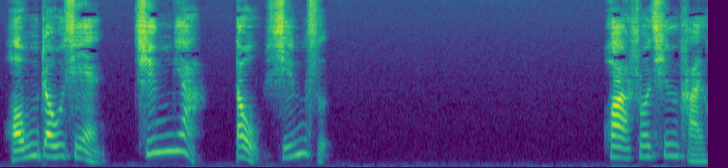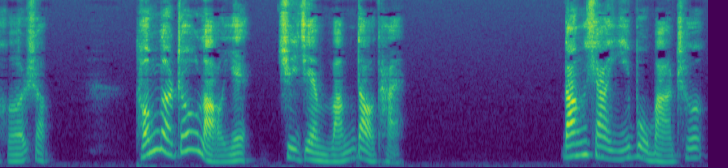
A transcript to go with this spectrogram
洪州县青亚斗心思。话说青海和尚同了周老爷去见王道台，当下一部马车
